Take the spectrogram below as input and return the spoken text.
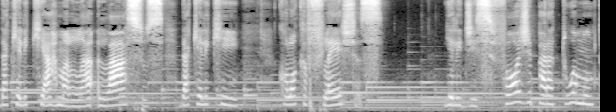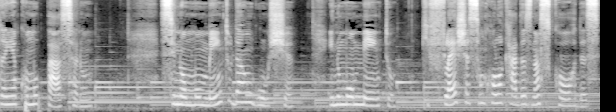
daquele que arma la laços, daquele que coloca flechas. E ele diz: Foge para a tua montanha como pássaro. Se no momento da angústia e no momento que flechas são colocadas nas cordas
